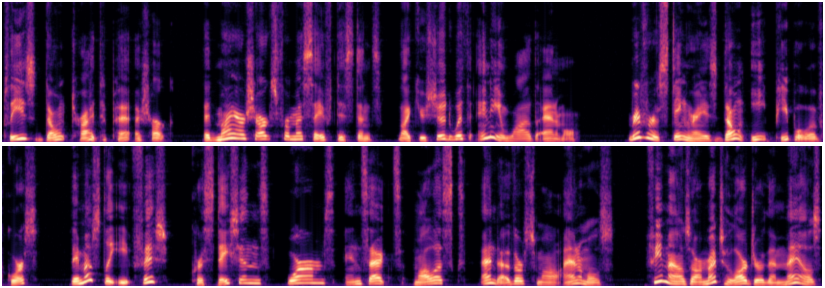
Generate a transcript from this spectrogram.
Please don't try to pet a shark. Admire sharks from a safe distance, like you should with any wild animal. River stingrays don't eat people, of course. They mostly eat fish, crustaceans, worms, insects, mollusks, and other small animals. Females are much larger than males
